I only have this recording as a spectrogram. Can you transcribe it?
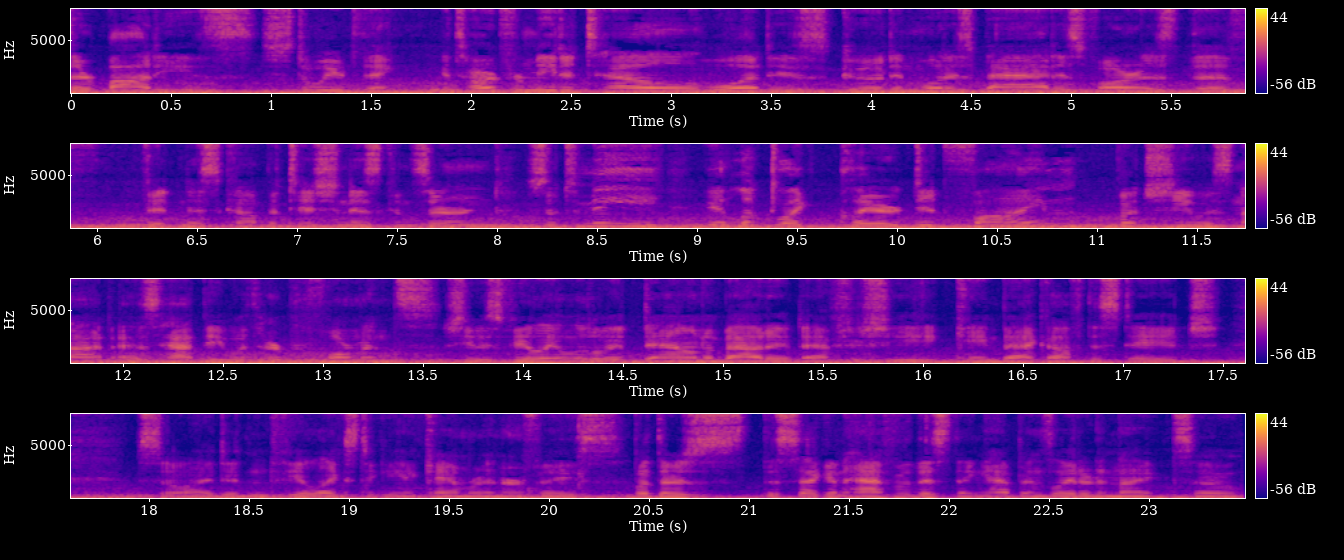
their bodies. Just a weird thing. It's hard for me to tell what is good and what is bad as far as the fitness competition is concerned. So to me, it looked like Claire did fine, but she was not as happy with her performance. She was feeling a little bit down about it after she came back off the stage. So I didn't feel like sticking a camera in her face. But there's the second half of this thing happens later tonight, so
